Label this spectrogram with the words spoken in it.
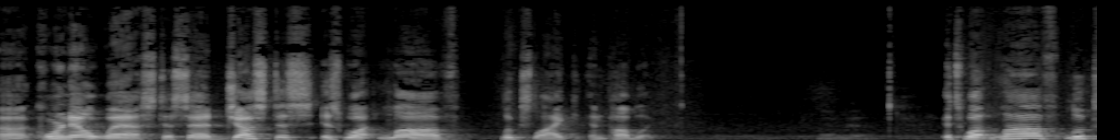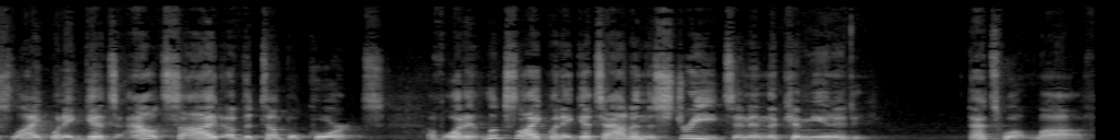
Uh, Cornel West has said, Justice is what love looks like in public. It's what love looks like when it gets outside of the temple courts, of what it looks like when it gets out in the streets and in the community. That's what love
